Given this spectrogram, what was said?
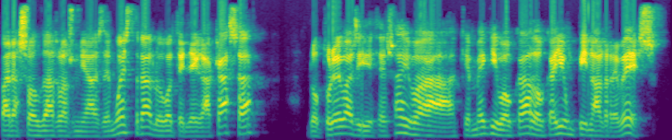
para soldar las unidades de muestra, luego te llega a casa, lo pruebas y dices, ay va, que me he equivocado, que hay un pin al revés.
